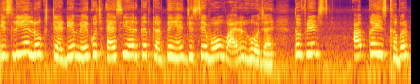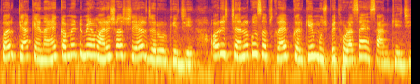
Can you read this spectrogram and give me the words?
इसलिए लोग स्टेडियम में कुछ ऐसी हरकत करते हैं जिससे वो वायरल हो जाए। तो फ्रेंड्स आपका इस खबर पर क्या कहना है? कमेंट में हमारे साथ शेयर ज़रूर कीजिए और इस चैनल को सब्सक्राइब करके मुझ पर थोड़ा सा एहसान कीजिए।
